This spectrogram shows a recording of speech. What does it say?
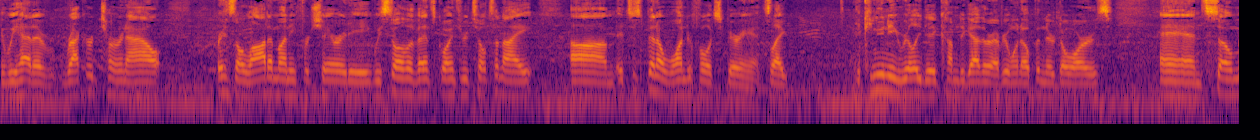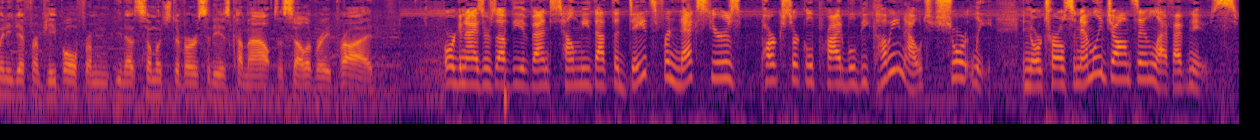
We had a record turnout, raised a lot of money for charity. We still have events going through till tonight. Um, it's just been a wonderful experience. Like the community really did come together. Everyone opened their doors, and so many different people from you know so much diversity has come out to celebrate Pride. Organizers of the event tell me that the dates for next year's Park Circle Pride will be coming out shortly. In North Charleston, Emily Johnson, Live 5 News.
